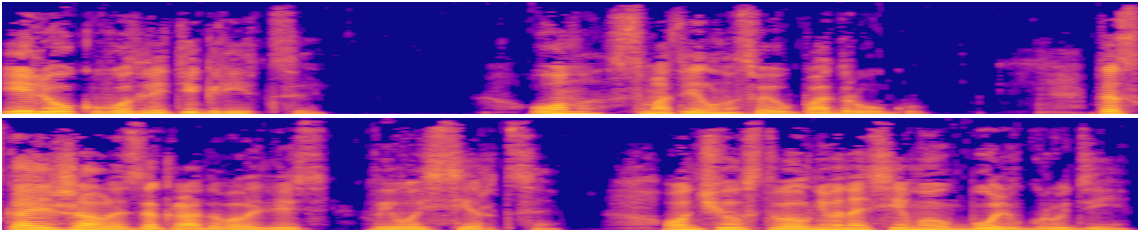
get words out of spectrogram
и лег возле тигрицы. Он смотрел на свою подругу. Тоска и жалость заградывались в его сердце. Он чувствовал невыносимую боль в груди.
